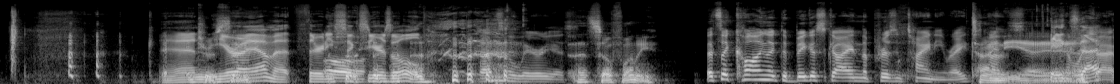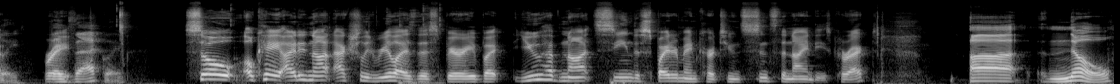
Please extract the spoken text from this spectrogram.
And here I am at 36 Oh. years old. That's hilarious. That's so funny. That's like calling like the biggest guy in the prison tiny, right? Tiny, That's- yeah, yeah. like exactly. Right. Exactly. So, okay, I did not actually realize this, Barry, but you have not seen the Spider-Man cartoons since the '90s, correct? Uh, no,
